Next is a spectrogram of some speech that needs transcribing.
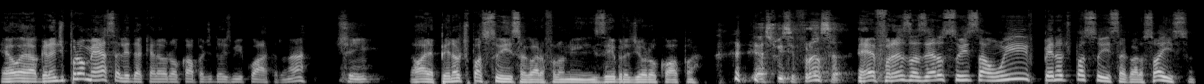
É, é a grande promessa ali daquela Eurocopa de 2004, né? Sim. Olha, pênalti pra Suíça agora, falando em zebra de Eurocopa. É Suíça e França? É, França 0, Suíça 1 e pênalti pra Suíça agora, só isso.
